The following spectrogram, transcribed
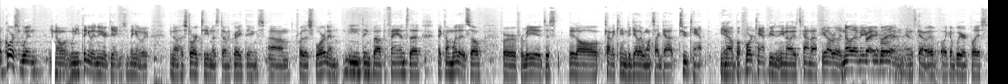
of course, when you know when you think of the New York Yankees, you're thinking of a you know historic team that's done great things um, for the sport, and you think about the fans that that come with it. So for for me, it just it all kind of came together once I got to camp. You yeah. know, before camp, you, you know, it's kind of you don't really know that many right, people, right. And, and, it's kind of like a weird place.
